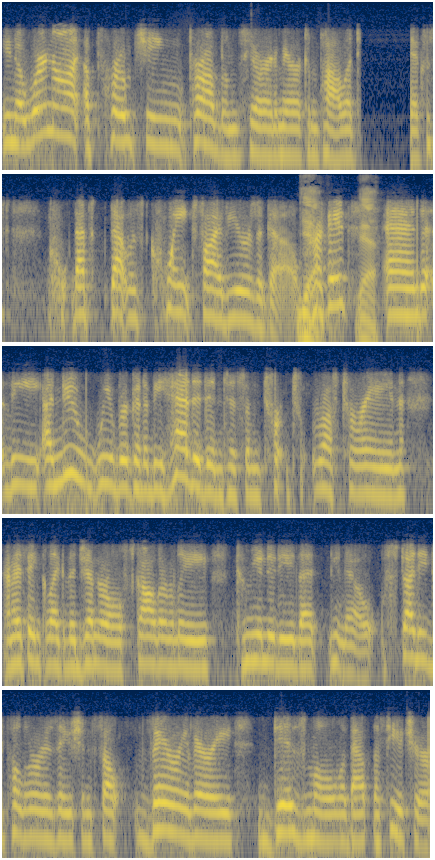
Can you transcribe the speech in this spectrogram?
You know, we're not approaching problems here at American politics. That's that was quaint five years ago, Yeah, right? yeah. And the I knew we were going to be headed into some tr- tr- rough terrain, and I think like the general scholarly community that you know studied polarization felt very very dismal about the future.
